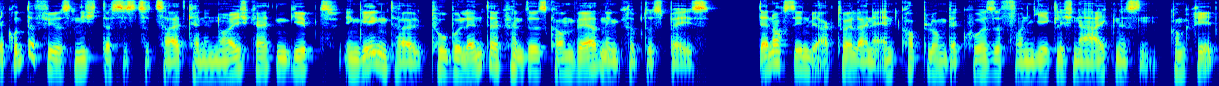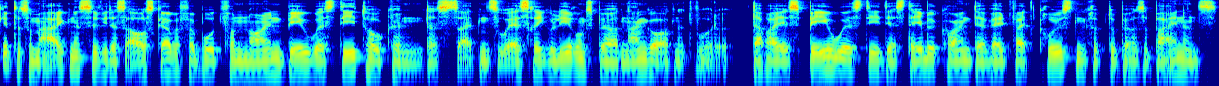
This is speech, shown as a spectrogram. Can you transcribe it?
Der Grund dafür ist nicht, dass es zurzeit keine Neuigkeiten gibt, im Gegenteil, turbulenter könnte es kaum werden im Crypto-Space. Dennoch sehen wir aktuell eine Entkopplung der Kurse von jeglichen Ereignissen. Konkret geht es um Ereignisse wie das Ausgabeverbot von neuen BUSD-Token, das seitens US-Regulierungsbehörden angeordnet wurde. Dabei ist BUSD der Stablecoin der weltweit größten Kryptobörse Binance.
